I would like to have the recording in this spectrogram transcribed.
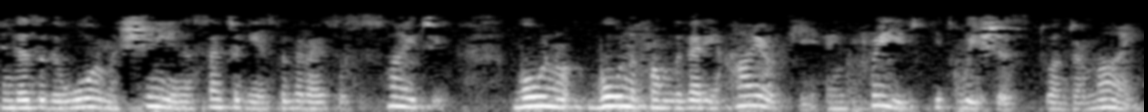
and as the war machine set against the rest of society, born, born from the very hierarchy and creed it wishes to undermine.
